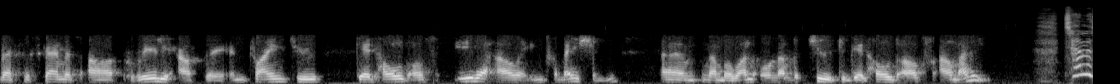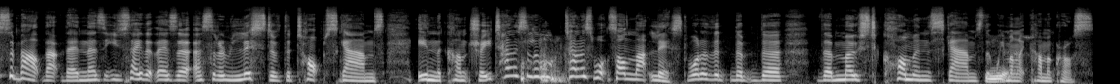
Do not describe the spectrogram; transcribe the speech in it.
that the scammers are really out there and trying to get hold of either our information, um, number one, or number two, to get hold of our money. Tell us about that then. There's, you say that there's a, a, sort of list of the top scams in the country. Tell us a little. tell us what's on that list. What are the the the, the most common scams that yes. we might come across?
